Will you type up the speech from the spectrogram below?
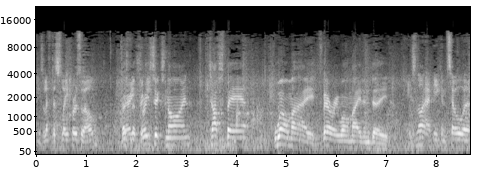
He's left a sleeper as well. That's Very the 369, tough spare, well made, very well made indeed. He's not happy. You can tell the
